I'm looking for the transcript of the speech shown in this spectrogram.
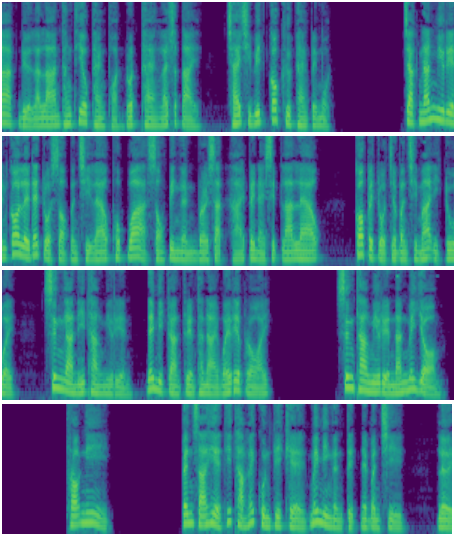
มากเดือนละล้านทั้งเที่ยวแพงผ่อนรถแพงและสไตล์ ใช้ชีวิตก็คือแพงไปหมด จากนั้นมีเรียนก็เลยได้ตรวจสอบบัญชีแล้ว พบว่าสองปีเงินบริษัทหายไปไหนสิบล้านแล้ว ก็ไปตรวจเจอบัญชีม้าอีกด้วย ซึ่งงานนี้ทางมีเรียนได้มีการเตรียมทนายไว้เรียบร้อย ซึ่งทางมีเรียนนั้นไม่ยอม เพราะนี่ เป็นสาเหตุที่ทำให้คุณพีเคไม่มีเงินติดในบัญชี เลย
